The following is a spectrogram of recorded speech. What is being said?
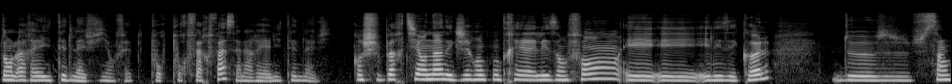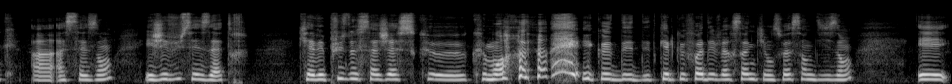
dans la réalité de la vie, en fait, pour, pour faire face à la réalité de la vie. Quand je suis partie en Inde et que j'ai rencontré les enfants et, les écoles, de 5 à, à 16 ans, et j'ai vu ces êtres qui avaient plus de sagesse que, que moi, et que des, quelquefois des personnes qui ont 70 ans, et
